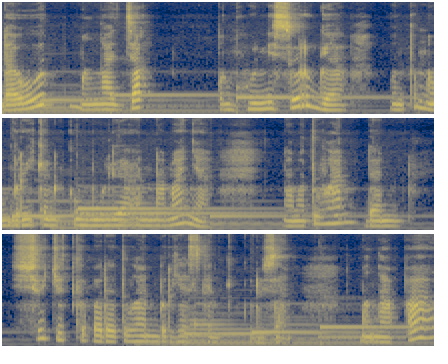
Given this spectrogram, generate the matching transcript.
Daud mengajak penghuni surga untuk memberikan kemuliaan namanya, nama Tuhan dan sujud kepada Tuhan berhiaskan kekudusan. Mengapa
